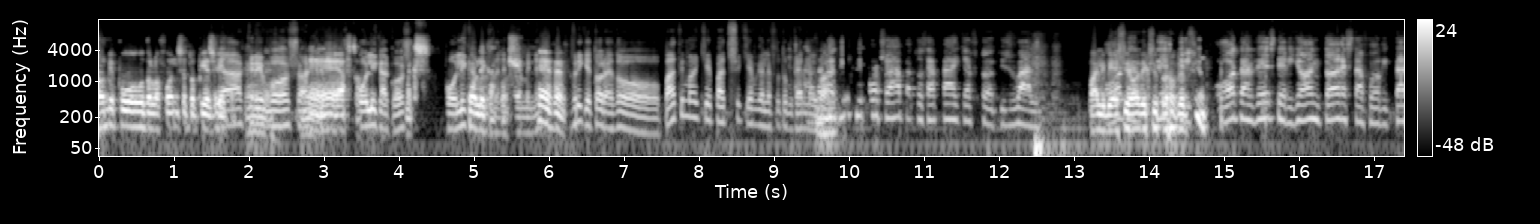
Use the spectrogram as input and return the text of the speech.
Sony που δολοφόνησε το PSV. Ε, Ακριβώς. Ναι, ναι, Πολύ κακός. Πολύ, Πολύ κακός δεν έμεινε. Ε, Βρήκε τώρα εδώ πάτημα και πάτησε και έβγαλε αυτό το μηχάνημα Αυτό δείχνει πόσο άπατο θα πάει και αυτό, τη βάλει. Πάλι μια αισιόδοξη πρόβλεψη. Όταν δεν στεριώνει τώρα στα φορητά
